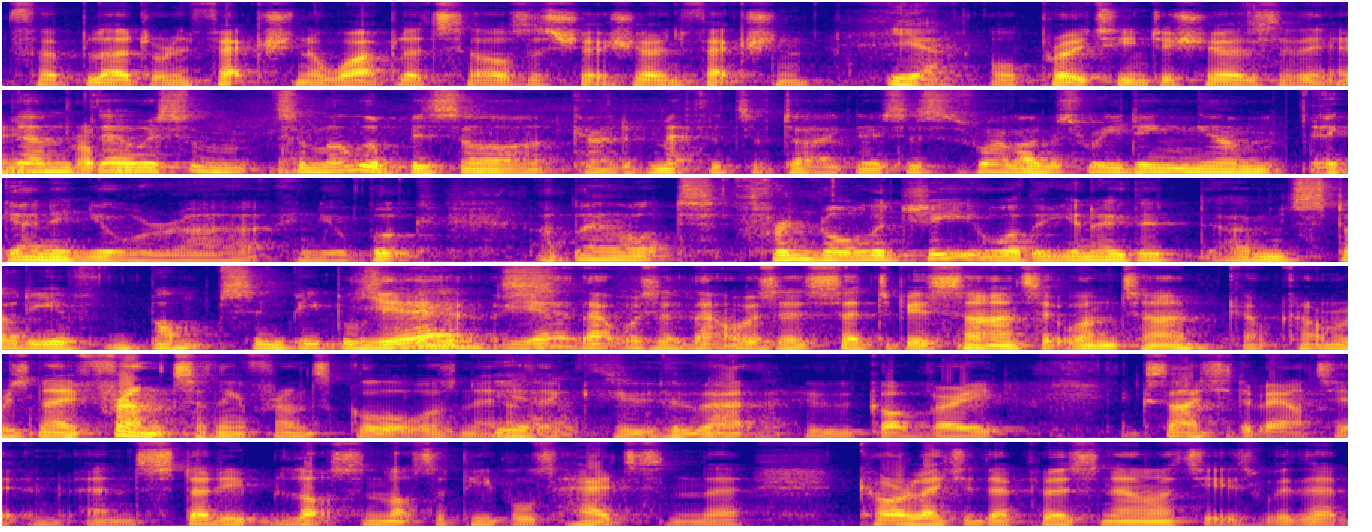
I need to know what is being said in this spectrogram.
for blood or infection or white blood cells to show, show infection Yeah. or protein to show there's any Um, problem. there were some, some other bizarre kind of methods of diagnosis as well. I was reading um, again in your uh, in your book about phrenology or the you know the um, study of bumps in people's yeah, heads. yeah, that was a, that was a, said to be a science at one time. Can't, can't remember his name. France, I think. Franz Gall, wasn't it? I think who who, had, who got very excited about it and, and studied lots and lots of people's heads and uh, correlated their personalities with their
